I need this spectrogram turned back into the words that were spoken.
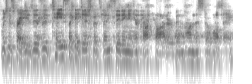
Which is great. It, it- it tastes like a dish that's been sitting in your crock pot or been on the stove all day.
